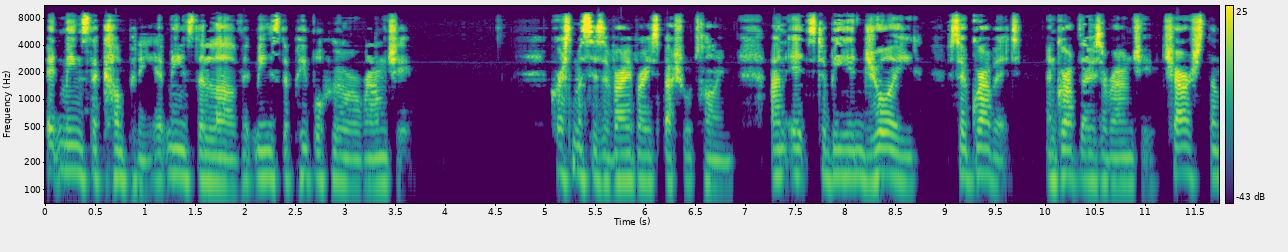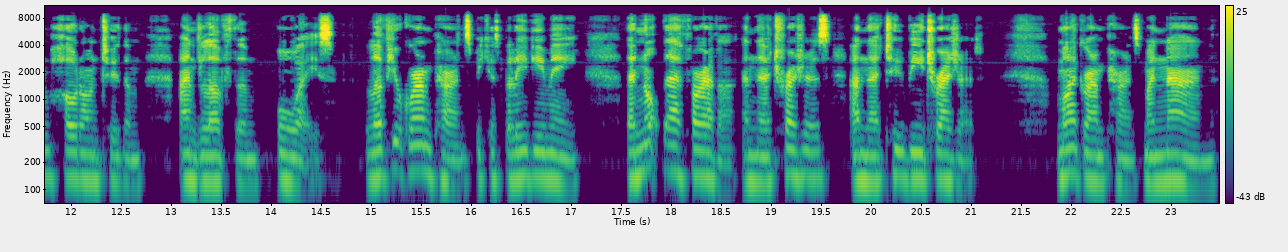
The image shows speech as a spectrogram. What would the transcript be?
It means the company, it means the love, it means the people who are around you. Christmas is a very, very special time, and it's to be enjoyed. So grab it and grab those around you. Cherish them, hold on to them, and love them always. Love your grandparents because believe you me, they're not there forever and they're treasures and they're to be treasured. My grandparents, my nan,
